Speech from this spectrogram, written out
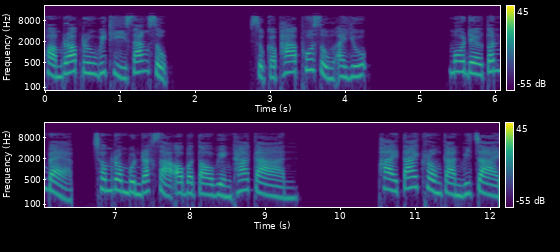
ความรอบรู้วิธีสร้างสุข สุขภาพผู้สูงอายุ โมเดลต้นแบบ ชมรมบุญรักษาอบตเวียงท่าการ ภายใต้โครงการวิจัย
